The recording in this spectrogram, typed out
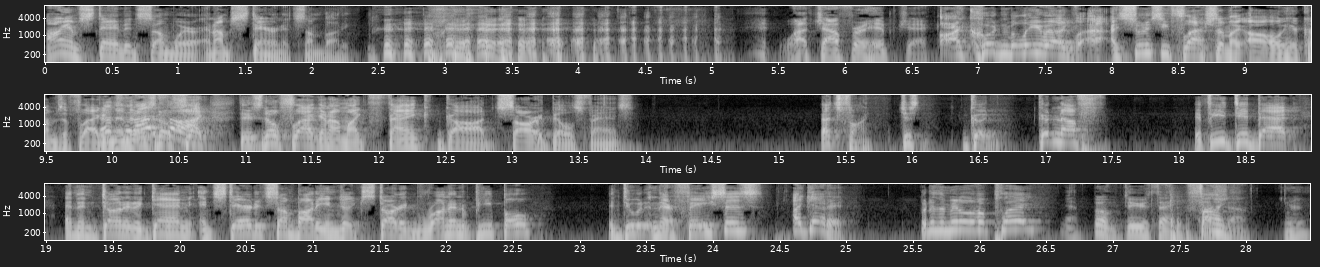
I am standing somewhere and I'm staring at somebody. Watch out for a hip check. I couldn't believe it. Like, as soon as he flashed, I'm like, oh, here comes the flag. and then there was no I flag. There's no flag, and I'm like, thank God. Sorry, Bills fans. That's fine. Just good. Good enough. If he did that and then done it again and stared at somebody and like started running at people and do it in their faces, I get it. But in the middle of a play, Yeah, boom, do your thing. Fine. Touchdown.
